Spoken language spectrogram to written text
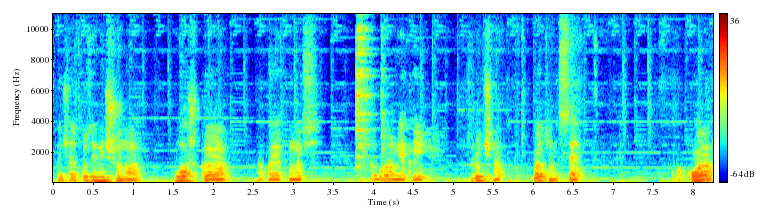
Спочатку замішуємо ложкою або якимось прибором, який зручно. Потім все рукою.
